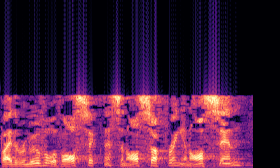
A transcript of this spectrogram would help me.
by the removal of all sickness and all suffering and all sin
